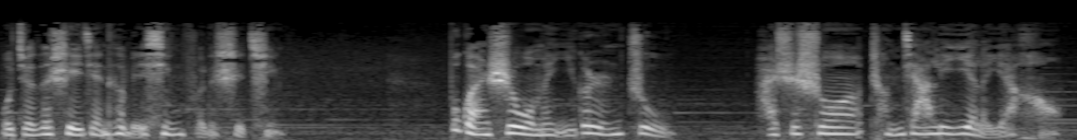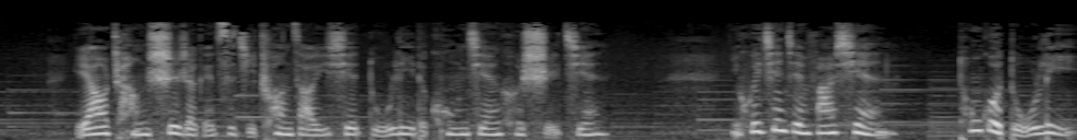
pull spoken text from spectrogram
我觉得是一件特别幸福的事情。不管是我们一个人住，还是说成家立业了也好，也要尝试着给自己创造一些独立的空间和时间。你会渐渐发现，通过独立，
